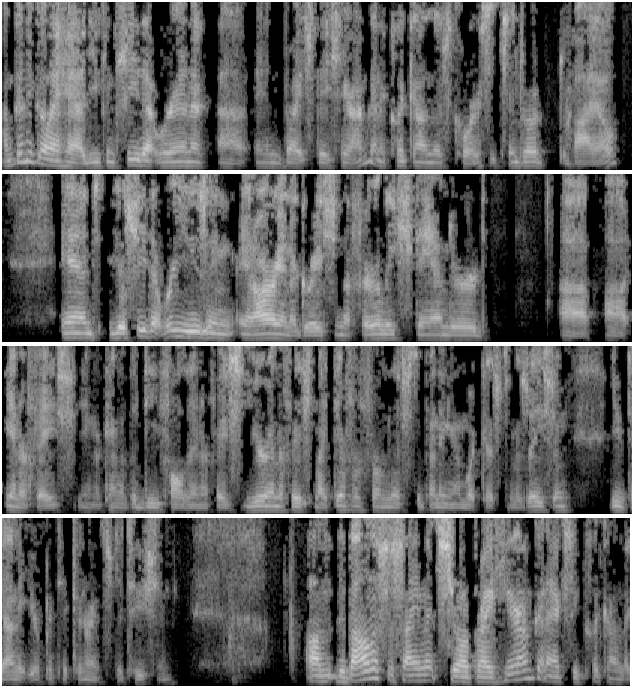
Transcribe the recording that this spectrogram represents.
I'm going to go ahead. You can see that we're in a uh, in Brightspace here. I'm going to click on this course. It's Intro to Bio. And you'll see that we're using in our integration a fairly standard uh, uh, interface, you know, kind of the default interface. Your interface might differ from this depending on what customization you've done at your particular institution. Um, the Boundless assignments show up right here. I'm going to actually click on the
